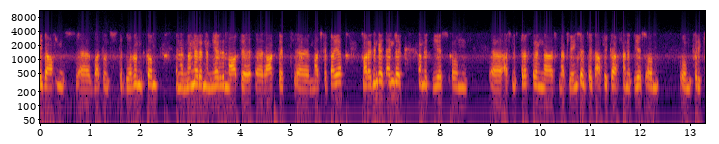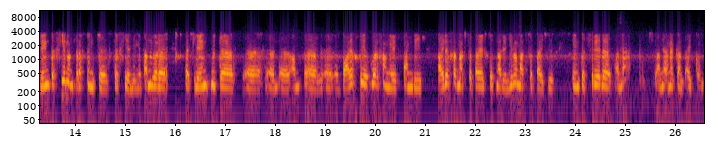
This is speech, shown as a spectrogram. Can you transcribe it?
uitdagings uh, wat ons te bowe moet kom en in minder en in meerder mate uh, raak dit uh, maatskappye, maar ek dink uiteindelik gaan dit wees om uh, as mens terugbring na na kliënte in Suid-Afrika gaan dit wees om om vir die kliënte geen ontwrigting te te gee nie. Met ander woorde, 'n kliënt moet 'n 'n 'n baie goeie oorgang hê van die huidige maatskappy tot na die nuwe maatskappy toe en tevrede aan aan die ander kant uitkom.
